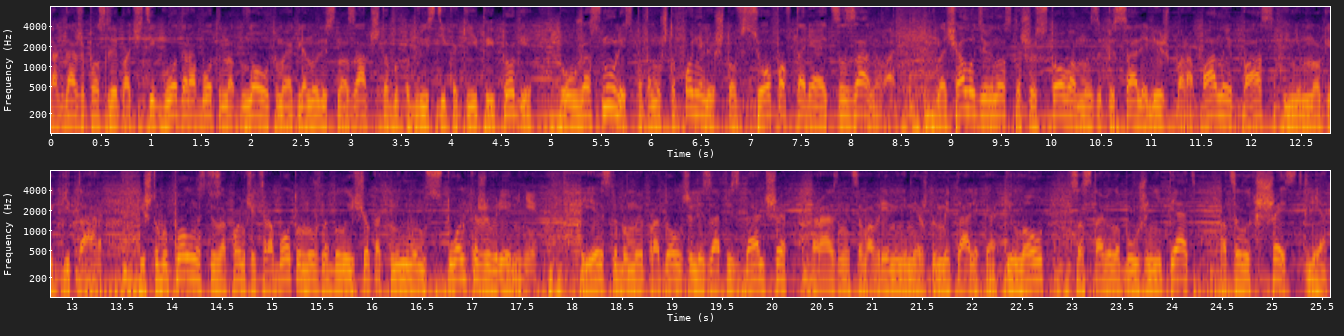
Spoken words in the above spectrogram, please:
Когда же после почти года работы над Load мы оглянулись назад, чтобы подвести какие-то итоги, то ужаснулись, потому что поняли, что все повторяется заново. К началу 96-го мы записали лишь барабаны, бас и немного гитар. И чтобы полностью закончить работу, нужно было еще как минимум столько же времени. Если бы мы продолжили запись дальше, разница во времени между Металлика и Load составила бы уже не 5, а целых 6 лет.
